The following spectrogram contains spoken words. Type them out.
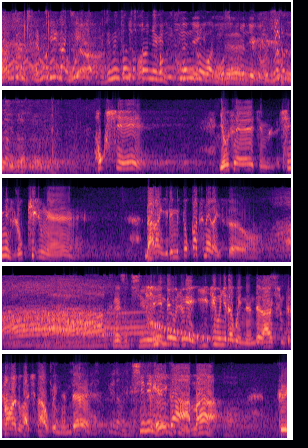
완전 잘못 얘기지. 배드민턴 쳤다는 얘기 처음 들어봤는데. 혹시 요새 지금 신인 루키 중에 나랑 이름이 똑같은 애가 있어요. 아 그래서 지훈. 신인 배우 중에 이지훈이라고 있는데 나 지금 드라마도 같이 나오고 있는데 신인 배우 걔가 아마 그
